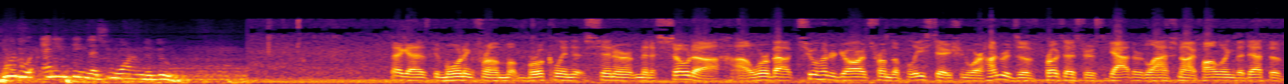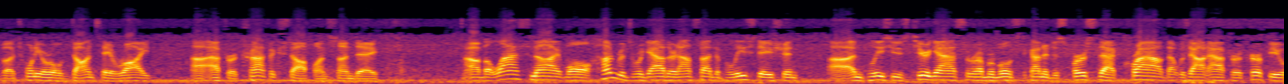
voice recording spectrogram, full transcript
He will do anything that you want him to do. Hey guys, good morning from Brooklyn Center, Minnesota. Uh, we're about 200 yards from the police station where hundreds of protesters gathered last night following the death of 20-year-old Daunte Wright uh, after a traffic stop on Sunday. Uh, but last night, while hundreds were gathered outside the police station, uh, and police used tear gas and rubber bullets to kind of disperse that crowd that was out after a curfew,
